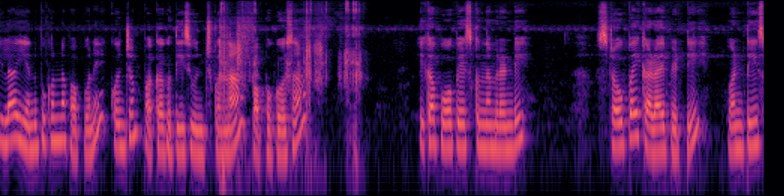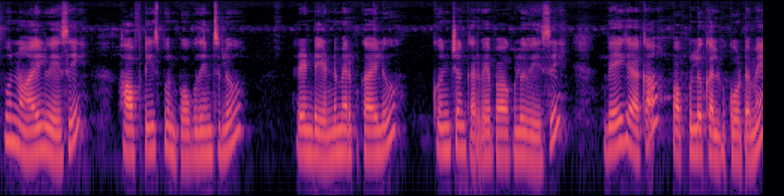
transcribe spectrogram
ఇలా ఎనుపుకున్న పప్పుని కొంచెం పక్కకు తీసి ఉంచుకున్నాం పప్పు కోసం ఇక పోపు వేసుకుందాం రండి. స్టవ్ పై కడాయి పెట్టి వన్ టీ స్పూన్ ఆయిల్ వేసి హాఫ్ టీ స్పూన్ పోపు దినుసులు రెండు ఎండుమిరపకాయలు కొంచెం కరివేపాకులు వేసి వేగాక పప్పులో కలుపుకోవటమే.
